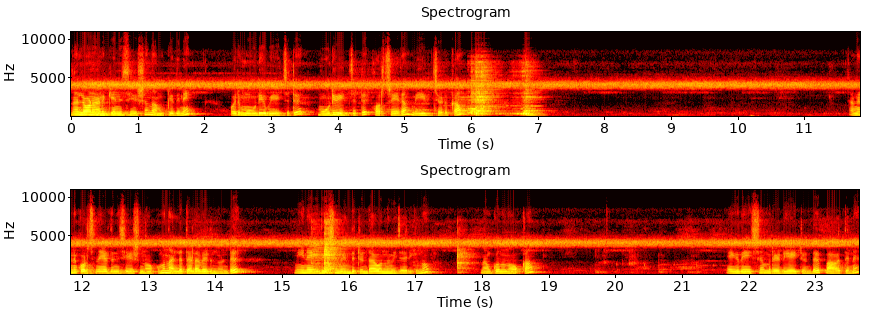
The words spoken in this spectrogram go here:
നല്ലോണം ഇളക്കിയതിന് ശേഷം നമുക്കിതിനെ ഒരു മൂടി ഉപയോഗിച്ചിട്ട് മൂടി വെച്ചിട്ട് കുറച്ച് നേരം വേവിച്ചെടുക്കാം. അങ്ങനെ കുറച്ച് നേരത്തിന് ശേഷം നോക്കുമ്പോൾ നല്ല തിള വരുന്നുണ്ട്. മീൻ ഏകദേശം വെന്തിട്ടുണ്ടാവുമെന്ന് വിചാരിക്കുന്നു. നമുക്കൊന്ന് നോക്കാം. ഏകദേശം റെഡി ആയിട്ടുണ്ട്. പാകത്തിന്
